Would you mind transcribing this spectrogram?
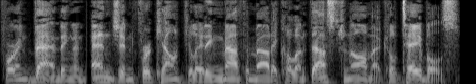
for inventing an engine for calculating mathematical and astronomical tables.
